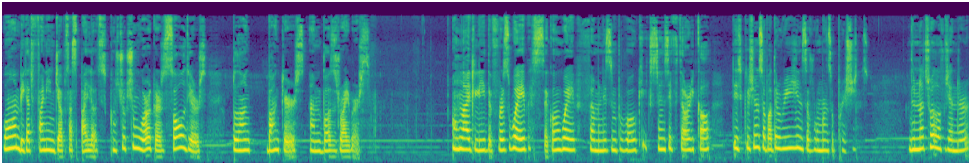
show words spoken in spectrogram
women began finding jobs as pilots, construction workers, soldiers, bankers, and bus drivers. Unlikely the first wave, second wave, feminism provoked extensive theoretical discussions about the origins of women's oppressions the natural of gender,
